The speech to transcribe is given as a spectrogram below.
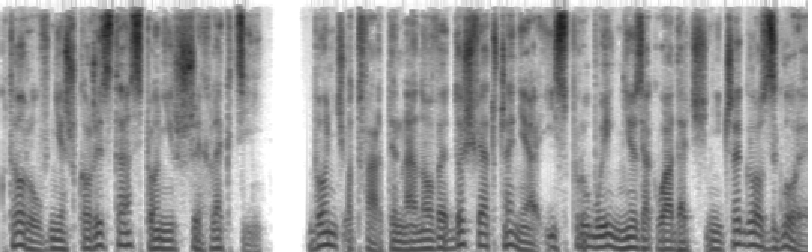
kto również korzysta z poniższych lekcji. Bądź otwarty na nowe doświadczenia i spróbuj nie zakładać niczego z góry.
